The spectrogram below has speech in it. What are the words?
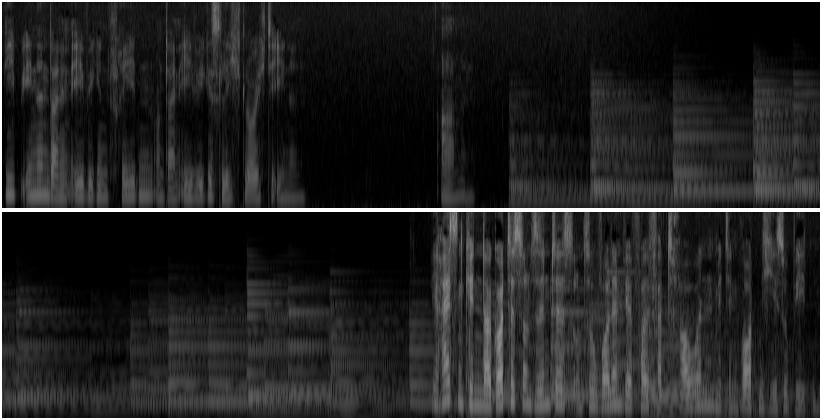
Gib ihnen deinen ewigen Frieden und dein ewiges Licht leuchte ihnen. Amen. Wir heißen Kinder Gottes und sind es, und so wollen wir voll Vertrauen mit den Worten Jesu beten.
